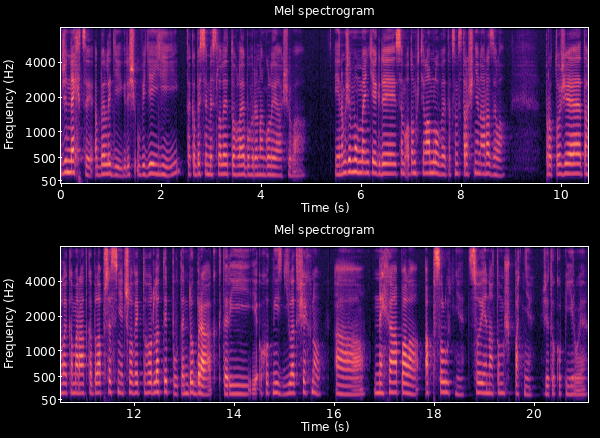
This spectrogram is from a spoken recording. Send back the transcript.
Že nechci, aby lidi, když uvidějí jí, tak aby si mysleli, tohle je Bohdana Goliášová. Jenomže v momentě, kdy jsem o tom chtěla mluvit, tak jsem strašně narazila. Protože tahle kamarádka byla přesně člověk tohohle typu, ten dobrák, který je ochotný sdílet všechno. A nechápala absolutně, co je na tom špatně, že to kopíruje.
